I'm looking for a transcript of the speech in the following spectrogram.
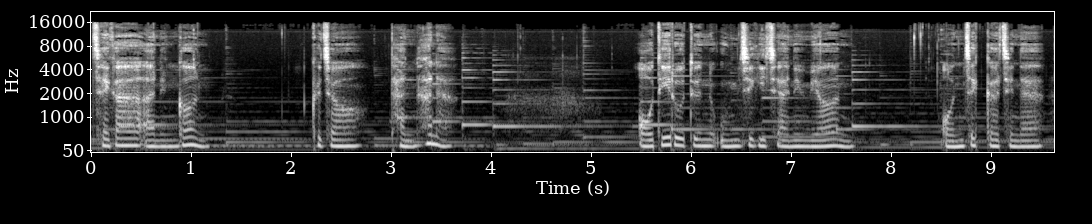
제가 아는 건 그저 단 하나. 어디로든 움직이지 않으면 언제까지나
